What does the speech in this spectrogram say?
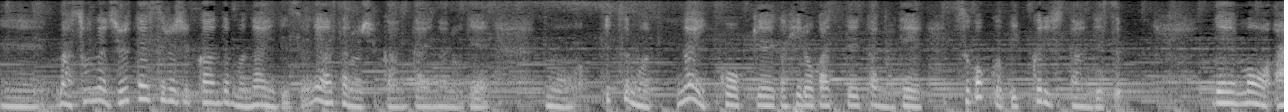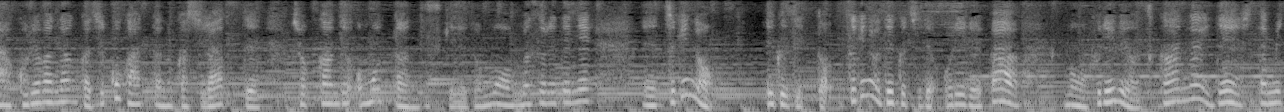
えー、まあ、そんな渋滞する時間でもないんですよね朝の時間帯なのでもういつもない光景が広がっていたのですごくびっくりしたんです。でもうあこれはなんか事故があったのかしらって直感で思ったんですけれども、まあ、それでね、えー、次のエグジット次の出口で降りればもうフレーウェイを使わないで下道で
